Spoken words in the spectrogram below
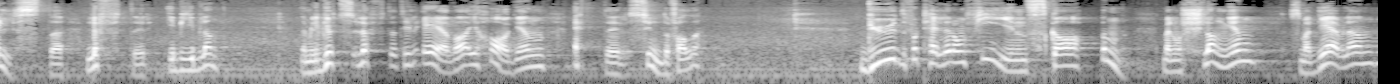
eldste løfter i Bibelen. Nemlig Guds løfte til Eva i hagen etter syndefallet. Gud forteller om fiendskapen mellom slangen, som er djevelen,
